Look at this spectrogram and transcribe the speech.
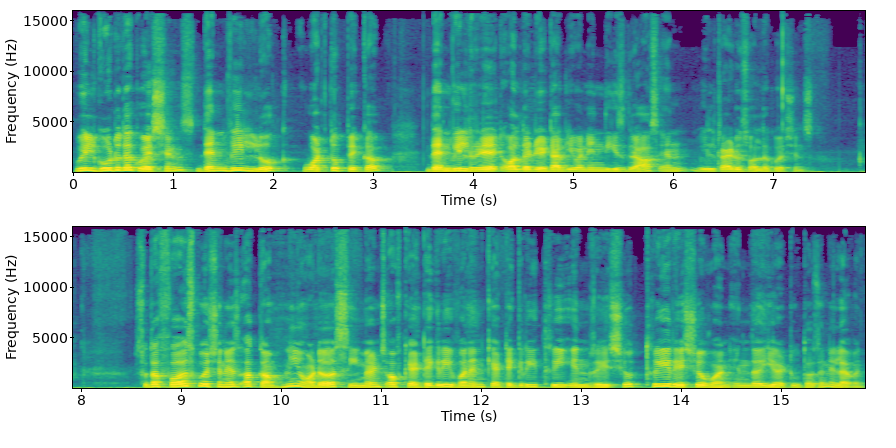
We'll go to the questions, then we'll look what to pick up, then we'll relate all the data given in these graphs and we'll try to solve the questions. So the first question is a company orders cements of category 1 and category 3 in ratio 3 ratio 1 in the year 2011.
